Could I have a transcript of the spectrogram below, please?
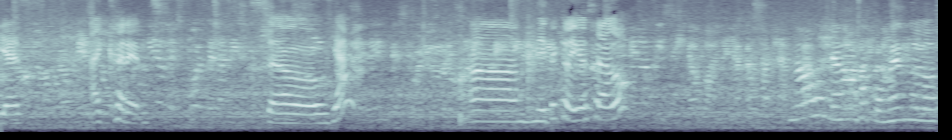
yes, I couldn't. So yeah. Um, ¿Necesita que le hacer algo? No, ya no vamos a comérnoslos.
